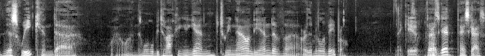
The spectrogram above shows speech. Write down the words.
this week, and uh, well, and then we'll be talking again between now and the end of uh, or the middle of April. Thank you. Sounds good. Thanks, guys.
